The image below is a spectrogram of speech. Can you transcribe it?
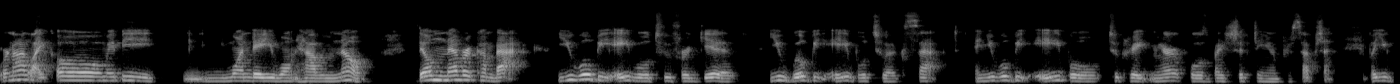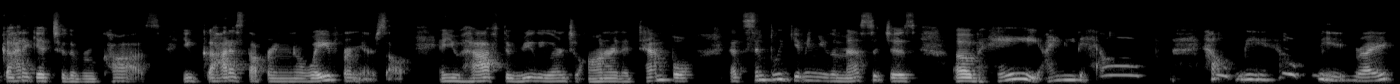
We're not like, oh, maybe one day you won't have them. No, they'll never come back. You will be able to forgive, you will be able to accept and you will be able to create miracles by shifting your perception. But you got to get to the root cause. You got to stop running away from yourself. And you have to really learn to honor the temple that's simply giving you the messages of, hey, I need help. Help me, help me, right?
